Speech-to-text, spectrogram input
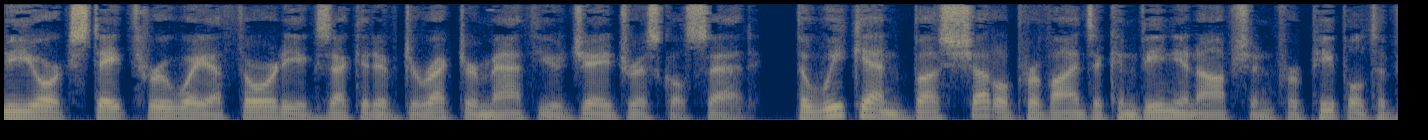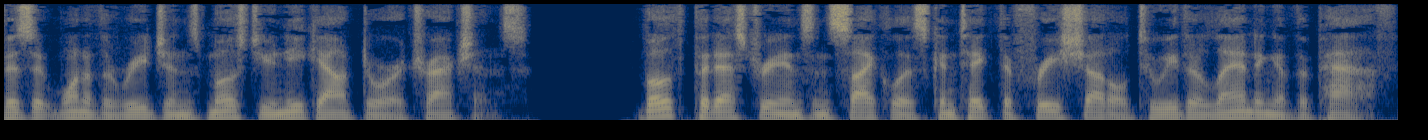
New York State Thruway Authority Executive Director Matthew J. Driscoll said, The weekend bus shuttle provides a convenient option for people to visit one of the region's most unique outdoor attractions. Both pedestrians and cyclists can take the free shuttle to either landing of the path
